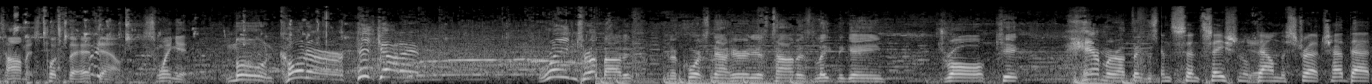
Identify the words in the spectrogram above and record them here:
Thomas puts the head down. Swing it. Moon. Corner. He's got it. Raindrop. About it. And of course, now here it is, Thomas, late in the game. Draw, kick, hammer, I think. And sensational yeah. down the stretch. Had that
